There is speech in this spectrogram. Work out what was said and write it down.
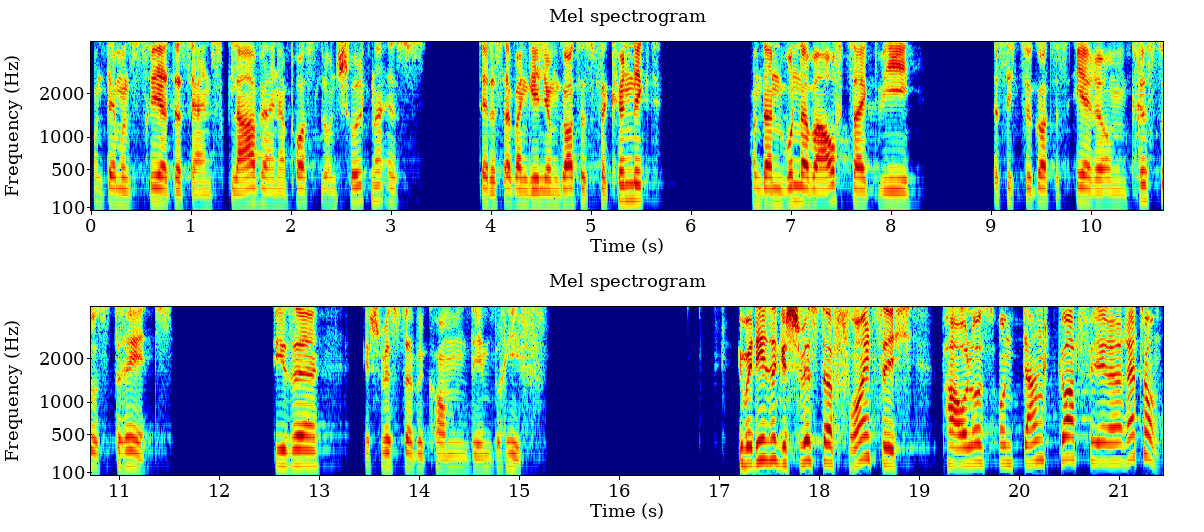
und demonstriert, dass er ein Sklave, ein Apostel und Schuldner ist der das Evangelium Gottes verkündigt und dann wunderbar aufzeigt, wie es sich zu Gottes Ehre um Christus dreht. Diese Geschwister bekommen den Brief. Über diese Geschwister freut sich Paulus und dankt Gott für ihre Rettung.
